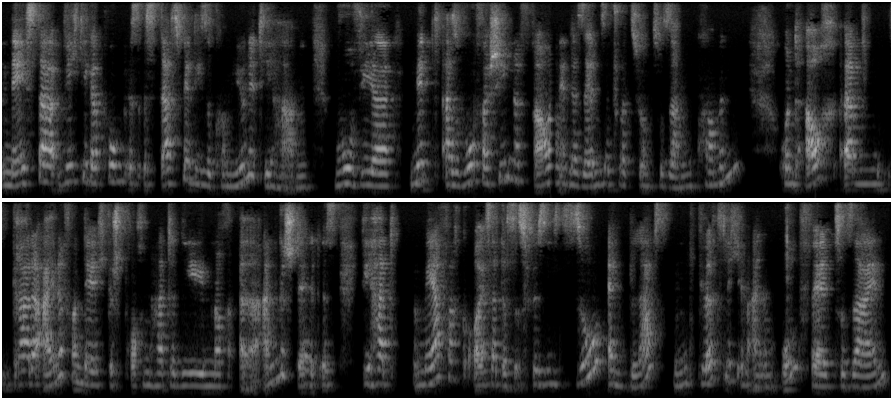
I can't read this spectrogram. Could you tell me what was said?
nächster wichtiger Punkt ist, ist, dass wir diese Community haben, wo wir mit, also wo verschiedene Frauen in derselben Situation zusammenkommen. Und auch ähm, gerade eine, von der ich gesprochen hatte, die noch äh, angestellt ist, die hat mehrfach geäußert, dass es für sie so entlastend, plötzlich in einem Umfeld zu sein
